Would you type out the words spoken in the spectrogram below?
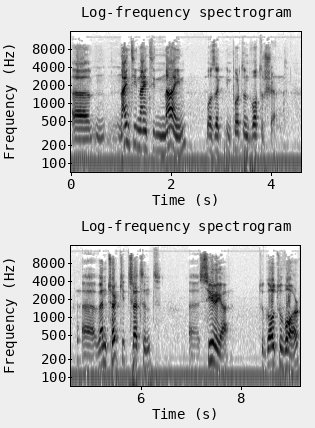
1999 um, was an important watershed. Uh, when Turkey threatened uh, Syria to go to war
